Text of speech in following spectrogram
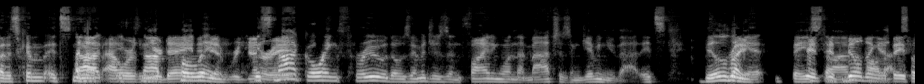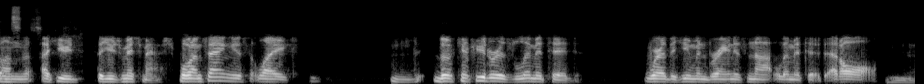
but it's com- it's not hours it's not pulling, It's not going through those images and finding one that matches and giving you that. It's building right. it based it's, it's building it based on a huge a huge mismatch. But what I'm saying is that, like the computer is limited where the human brain is not limited at all. Mm-hmm.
